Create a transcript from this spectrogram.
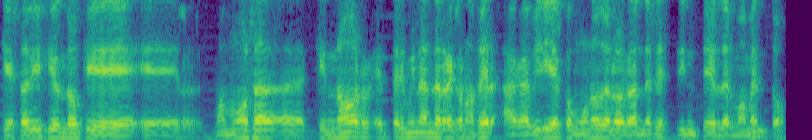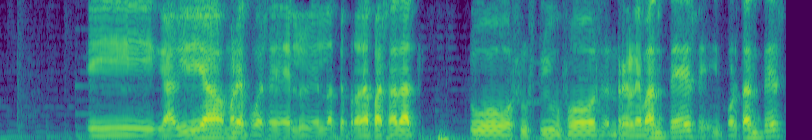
que está diciendo que eh, vamos a que no terminan de reconocer a Gaviria como uno de los grandes sprinters del momento. Y Gaviria, hombre, pues la temporada pasada tuvo sus triunfos relevantes, importantes,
